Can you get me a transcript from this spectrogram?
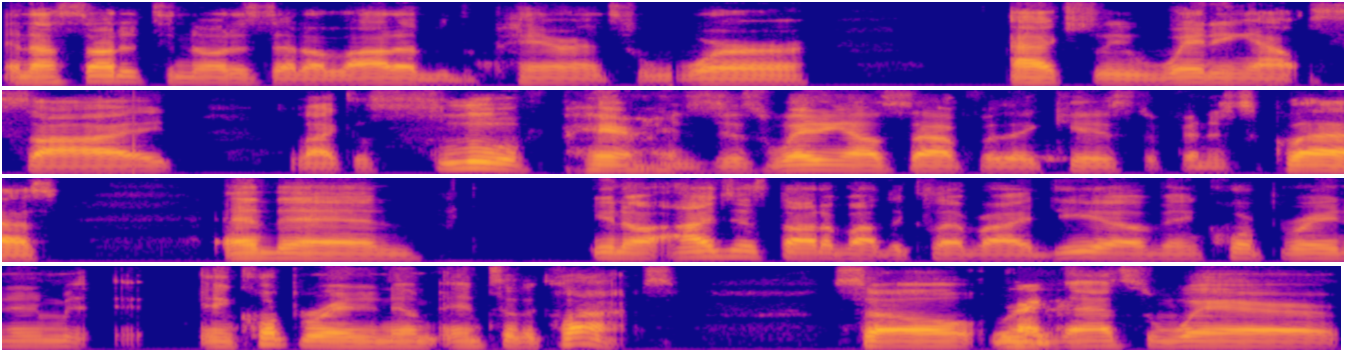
and i started to notice that a lot of the parents were actually waiting outside like a slew of parents just waiting outside for their kids to finish the class and then you know i just thought about the clever idea of incorporating incorporating them into the class So Right. that's where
